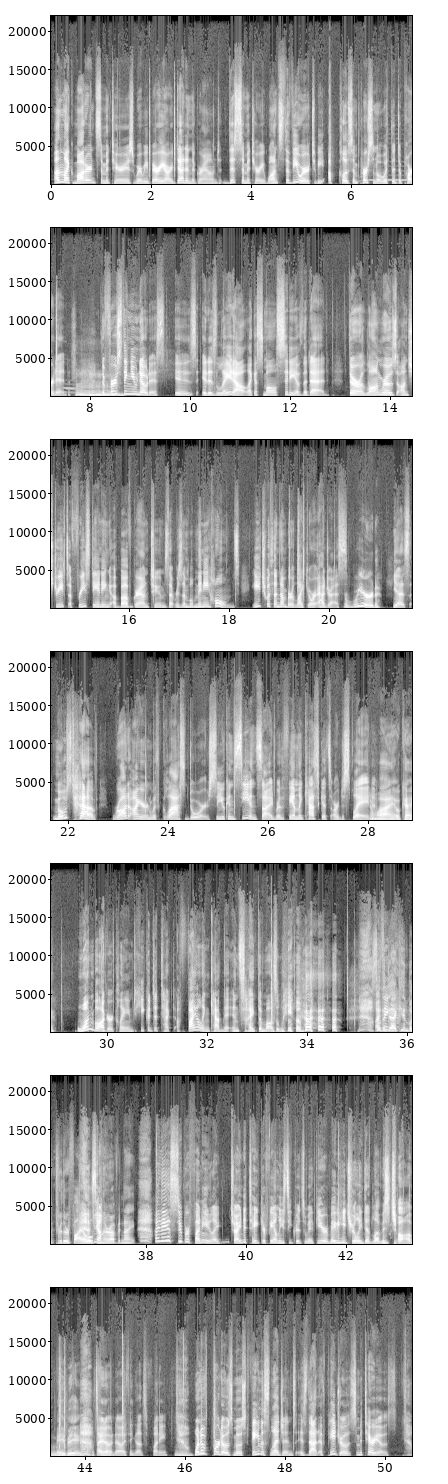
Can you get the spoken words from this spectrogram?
Unlike modern cemeteries where we bury our dead in the ground, this cemetery wants the viewer to be up close and personal with the departed. The first thing you notice is it is laid out like a small city of the dead. There are long rows on streets of freestanding above ground tombs that resemble many homes, each with a number like your address. Weird. Yes, most have wrought iron with glass doors so you can see inside where the family caskets are displayed. Oh my. Okay. One blogger claimed he could detect a filing cabinet inside the mausoleum. So I the think- dead can look through their files Yeah. when they're up at night. I think it's super funny, like trying to take your family secrets with you, or maybe he truly did love his job. Maybe. That's I don't know. I think that's funny. Mm. One of Porto's most famous legends is that of Pedro Cementerios.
